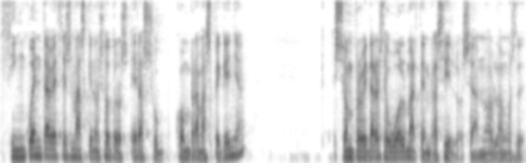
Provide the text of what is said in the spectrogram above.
50 veces más que nosotros, era su compra más pequeña. Son propietarios de Walmart en Brasil, o sea, no hablamos de...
